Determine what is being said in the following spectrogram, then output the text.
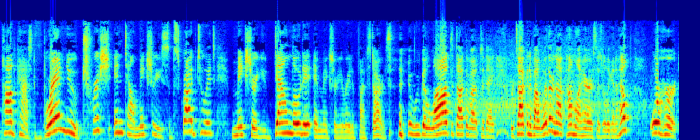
podcast, brand new Trish Intel. Make sure you subscribe to it, make sure you download it, and make sure you rate it five stars. We've got a lot to talk about today. We're talking about whether or not Kamala Harris is really going to help or hurt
